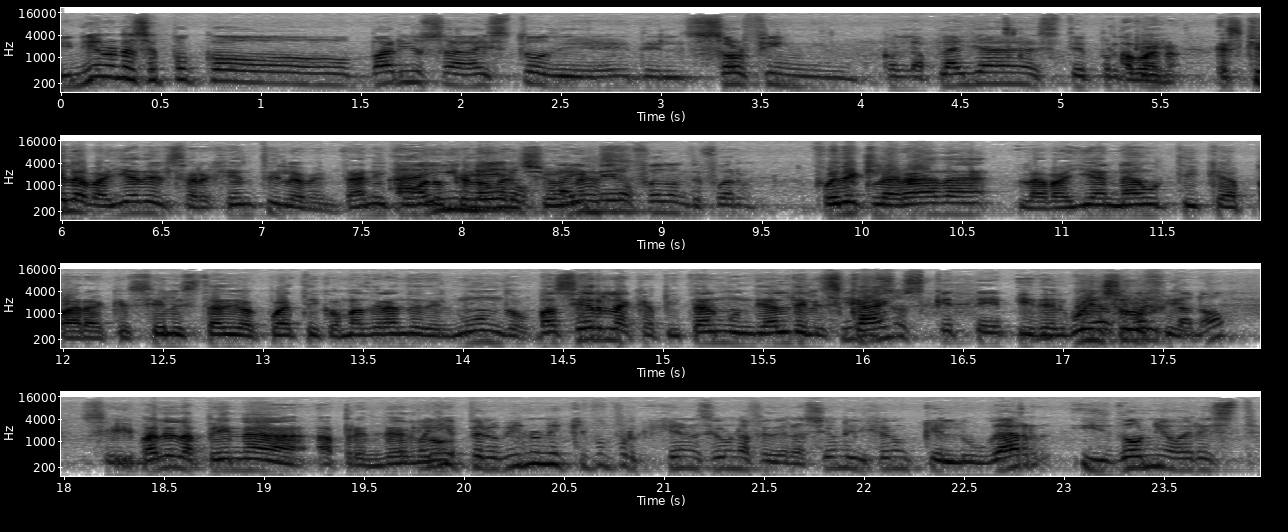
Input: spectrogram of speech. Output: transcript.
Vinieron hace poco varios a esto de, del surfing con la playa, este, porque Ah, bueno, es que la Bahía del Sargento y la Ventana, y qué bueno que lo mero, mencionas, ahí mero fue donde fueron. fue declarada la Bahía Náutica para que sea el estadio acuático más grande del mundo. Va a ser la capital mundial del Sí, Sky esos que te y del windsurfing. vuelta, ¿no? Sí, vale la pena aprenderlo. Oye, pero vino un equipo porque quieren hacer una federación y dijeron que el lugar idóneo era este.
